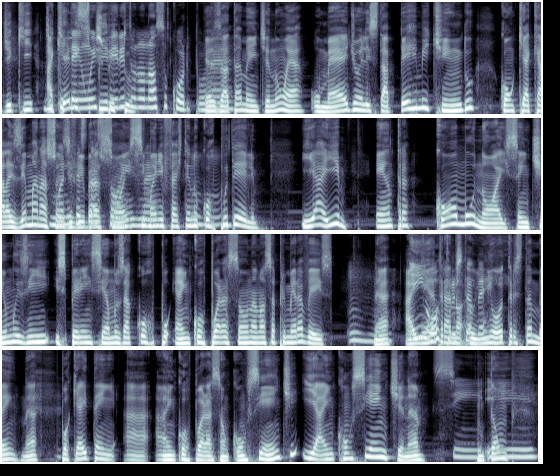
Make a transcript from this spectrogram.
de que De aquele que tem um espírito no nosso corpo. né? Exatamente, não é. O médium ele está permitindo com que aquelas emanações e vibrações Manifestações, se né? manifestem no Uhum. corpo dele. E aí entra como nós sentimos e experienciamos a, a incorporação na nossa primeira vez. Uhum. Né? Aí em entra outras no- também. em outras também, né? Porque aí tem a, a incorporação consciente e a inconsciente, né? Sim. Então, e...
